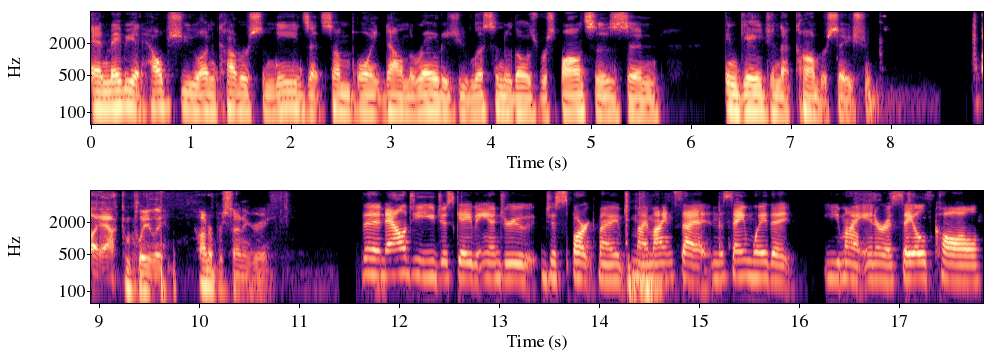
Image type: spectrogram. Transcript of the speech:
and maybe it helps you uncover some needs at some point down the road as you listen to those responses and engage in that conversation. Oh yeah, completely. 100% agree. The analogy you just gave Andrew just sparked my my mindset in the same way that you might enter a sales call,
